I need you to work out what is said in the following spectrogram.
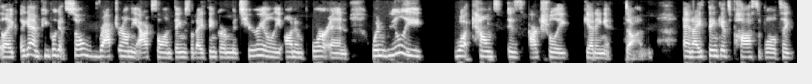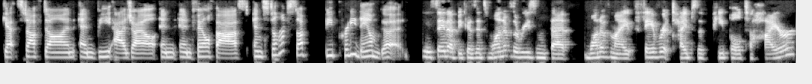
Like, again, people get so wrapped around the axle on things that I think are materially unimportant when really what counts is actually getting it done. And I think it's possible to get stuff done and be agile and, and fail fast and still have stuff be pretty damn good. You say that because it's one of the reasons that one of my favorite types of people to hire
